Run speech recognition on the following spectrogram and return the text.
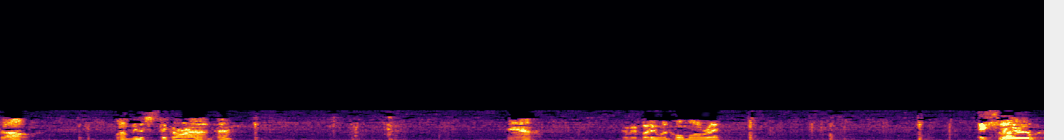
So, want me to stick around, huh? Yeah. Everybody went home all right? Hey, Slew,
